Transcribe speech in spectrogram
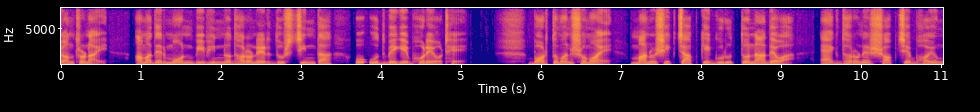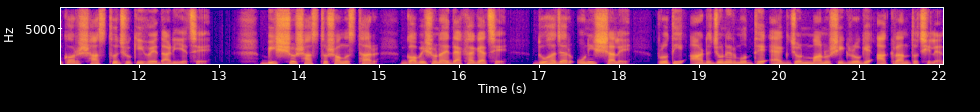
যন্ত্রণায় আমাদের মন বিভিন্ন ধরনের দুশ্চিন্তা ও উদ্বেগে ভরে ওঠে। বর্তমান সময়ে মানসিক চাপকে গুরুত্ব না দেওয়া এক ধরনের সবচেয়ে ভয়ঙ্কর স্বাস্থ্য ঝুঁকি হয়ে দাঁড়িয়েছে। বিশ্ব স্বাস্থ্য সংস্থার গবেষণায় দেখা গেছে দু হাজার উনিশ সালে প্রতি আট জনের মধ্যে একজন মানসিক রোগে আক্রান্ত ছিলেন।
